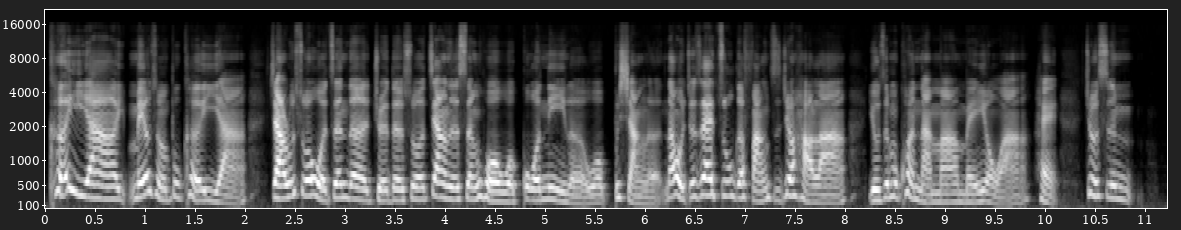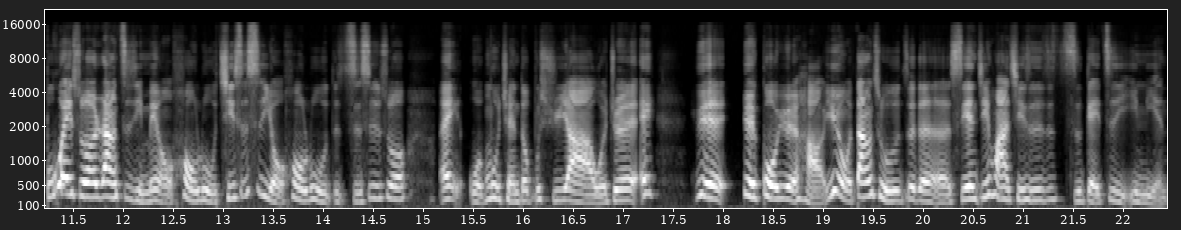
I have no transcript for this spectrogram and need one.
可以呀，没有什么不可以啊。假如说我真的觉得说这样的生活我过腻了，我不想了，那我就再租个房子就好啦。有这么困难吗？没有啊，嘿，就是不会说让自己没有后路，其实是有后路的，只是说。哎，我目前都不需要啊！我觉得，哎，越越过越好，因为我当初这个实验计划其实是只给自己一年，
